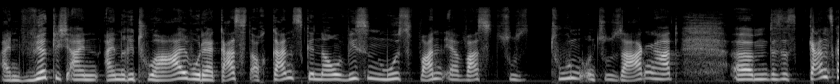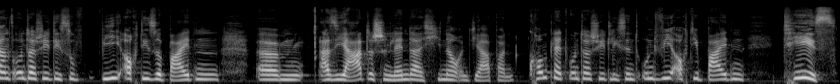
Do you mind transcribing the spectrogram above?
ein wirklich ein, ein Ritual, wo der Gast auch ganz genau wissen muss, wann er was zu tun und zu sagen hat. Ähm, das ist ganz, ganz unterschiedlich, so wie auch diese beiden ähm, asiatischen Länder, China und Japan, komplett unterschiedlich sind und wie auch die beiden Tees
